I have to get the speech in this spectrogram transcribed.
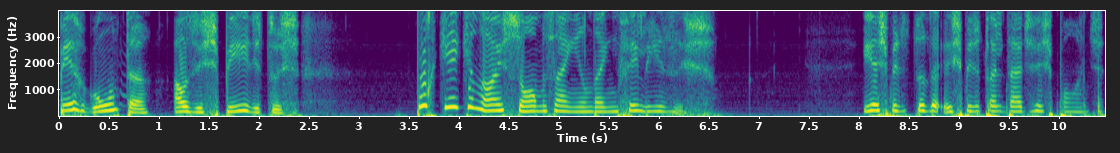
pergunta aos espíritos por que, que nós somos ainda infelizes? E a espiritualidade responde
